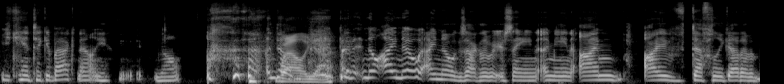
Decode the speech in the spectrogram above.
You can't take it back now. You, no. No, Well, yeah. But no, I know, I know exactly what you're saying. I mean, I'm, I've definitely got a,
